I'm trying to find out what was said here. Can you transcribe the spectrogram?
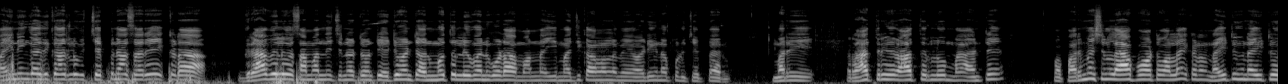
మైనింగ్ అధికారులు చెప్పినా సరే ఇక్కడ గ్రావెల్కు సంబంధించినటువంటి ఎటువంటి అనుమతులు లేవని కూడా మొన్న ఈ మధ్యకాలంలో మేము అడిగినప్పుడు చెప్పారు. మరి రాత్రి రాత్రులు అంటే పర్మిషన్ లేకపోవటం వల్ల ఇక్కడ నైట్ నైట్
